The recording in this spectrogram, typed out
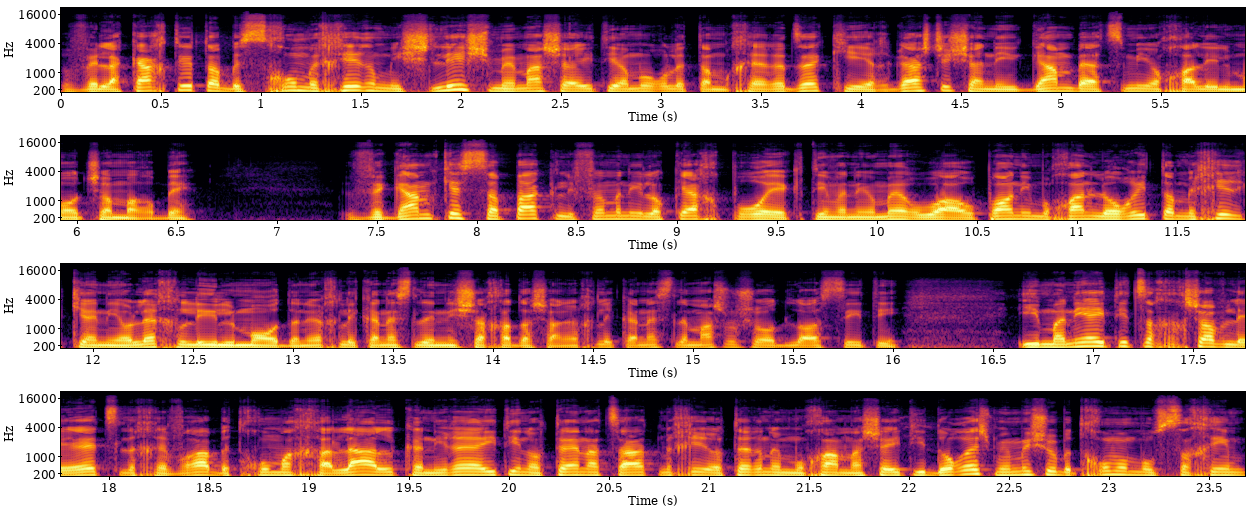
ולקחתי אותה בסכום מחיר משליש ממה שהייתי אמור לתמחר את זה, כי הרגשתי שאני גם בעצמי אוכל ללמוד שם הרבה. וגם כספק, לפעמים אני לוקח פרויקטים ואני אומר, וואו, פה אני מוכן להוריד את המחיר כי אני הולך ללמוד, אני הולך להיכנס לנישה חדשה, אני הולך להיכנס למשהו שעוד לא עשיתי. אם אני הייתי צריך עכשיו לייעץ לחברה בתחום החלל, כנראה הייתי נותן הצעת מחיר יותר נמוכה ממה שהייתי דורש ממישהו בתחום המוסכים.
